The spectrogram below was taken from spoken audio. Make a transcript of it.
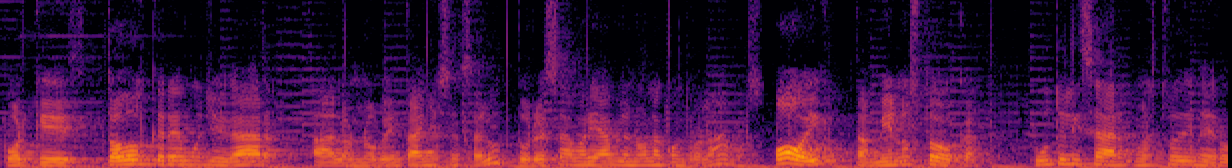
Porque todos queremos llegar a los 90 años en salud, pero esa variable no la controlamos. Hoy también nos toca utilizar nuestro dinero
